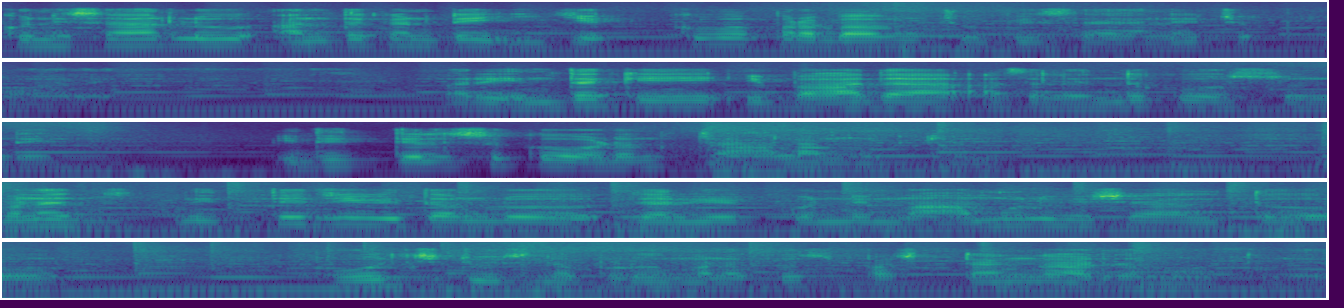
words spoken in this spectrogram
కొన్నిసార్లు అంతకంటే ఎక్కువ ప్రభావం చూపిస్తాయనే చెప్పుకోవాలి. మరి ఇంతకీ ఈ బాధ అసలు ఎందుకు వస్తుంది? ఇది తెలుసుకోవడం చాలా ముఖ్యం. మన నిత్య జీవితంలో జరిగే కొన్ని మామూలు విషయాలతో పోల్చి చూసినప్పుడు మనకు స్పష్టంగా అర్థమవుతుంది.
